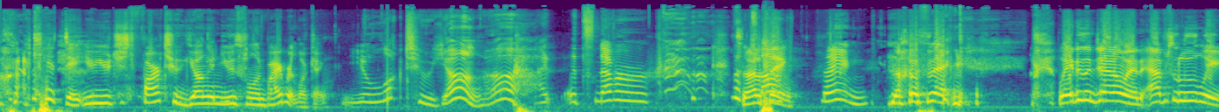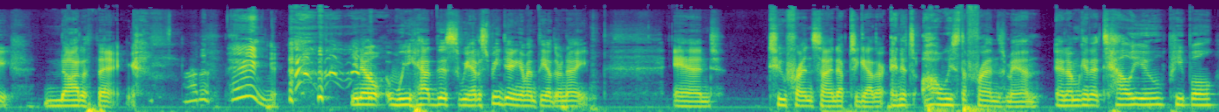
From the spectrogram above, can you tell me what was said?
I can't date you. You're just far too young and youthful and vibrant looking. you look too young. Ugh, I, it's never It's not a not- thing. thing. Not a thing. Ladies and gentlemen, absolutely not a thing. Not a thing. You know, we had this, we had a speed dating event the other night, and two friends signed up together, and it's always the friends, man. And I'm going to tell you, people,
